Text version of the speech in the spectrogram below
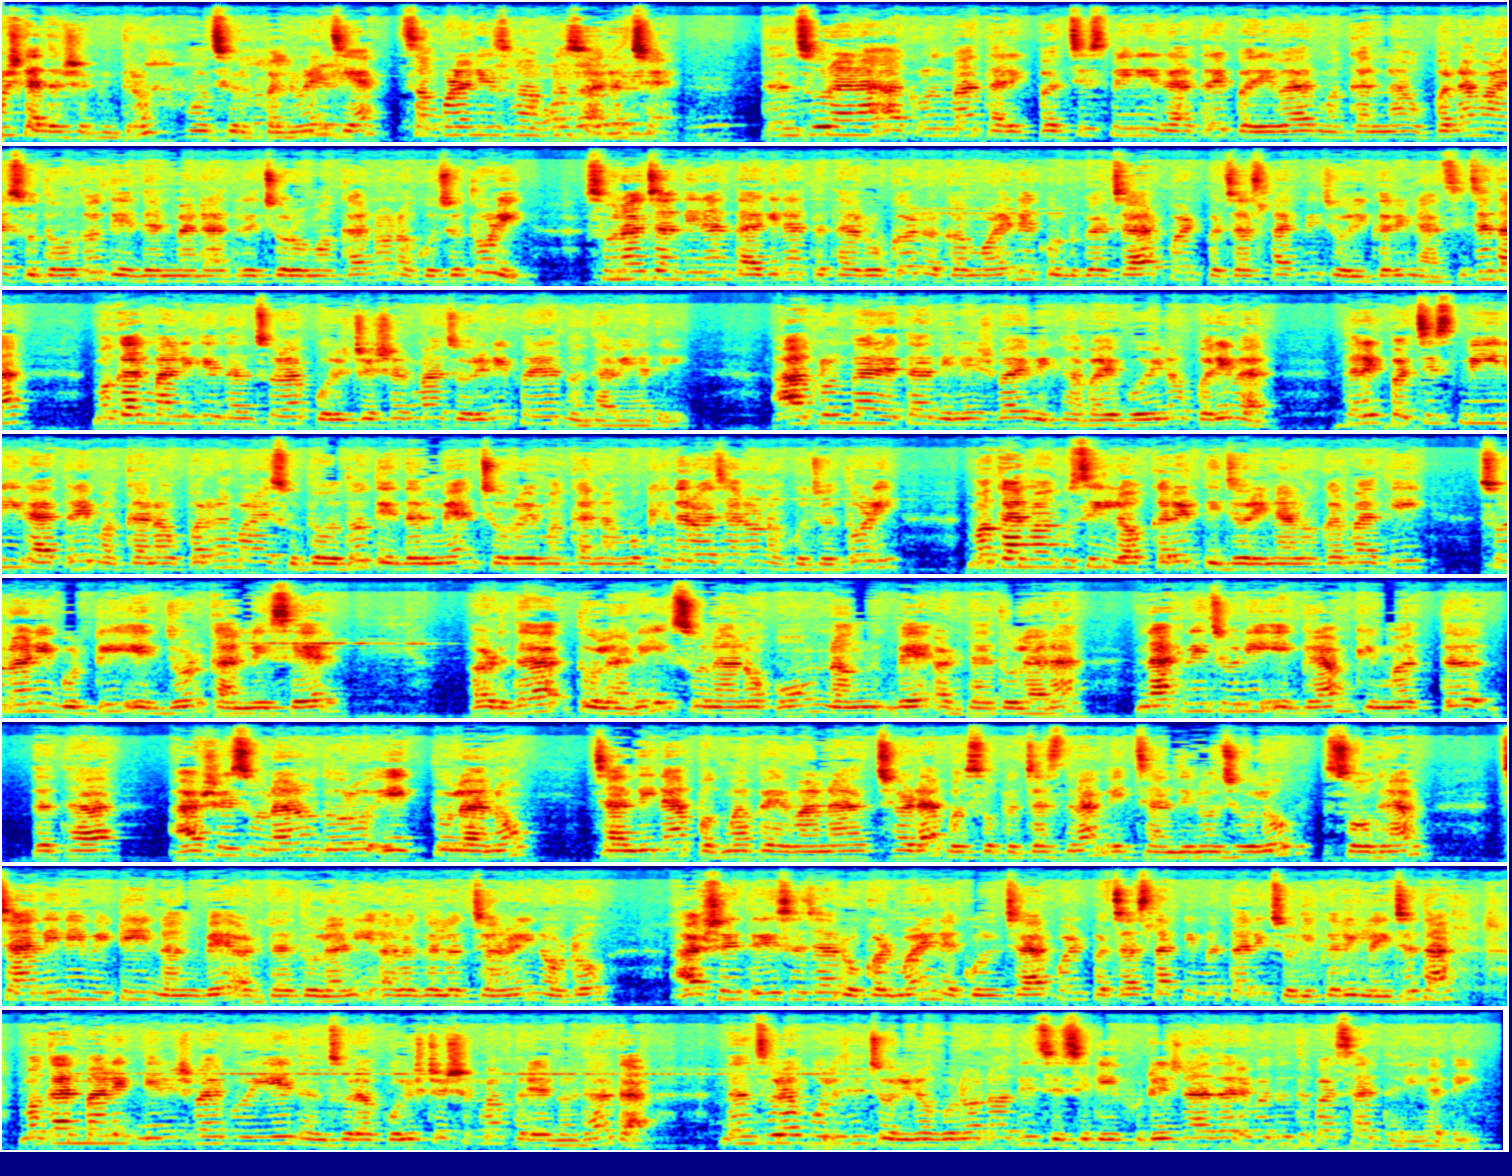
નમસ્કાર દર્શક મિત્રો, હું છું રૂપલ વણેજિયા સંપૂર્ણ ન્યૂઝમાં આપનું સ્વાગત છે. ધનસુરાના આક્રોંદમાં તારીખ પચીસની રાત્રે પરિવાર મકાનના ઉપરના માળે સુધો હતો. તે દરમિયાન રાત્રે ચોરો મકાનનો નકુચો તોડી સોના ચાંદીના દાગીના તથા રોકડ રકમ મળીને કુલ રૂપિયા ચાર પોઈન્ટ પચાસ લાખની ચોરી કરી નાસી જતા મકાન માલિકે ધનસુરા પોલીસ સ્ટેશનમાં ચોરીની ફરિયાદ નોંધાવી હતી. આક્રોંદમાં રહેતા દિનેશભાઈ ભીખાભાઈ ભોઈનો પરિવાર તારીખ પચીસ મી ની રાત્રે મકાનના ઉપરના માળે સુધો હતો. તે દરમિયાન ચોરોએ મકાનના મુખ્ય દરવાજાનો નકુચો તોડી મકાનમાં ઘૂસી લોક કરેલ તિજોરીના લોકરમાંથી સોનાની બુટ્ટી, એક જોડ કાનની સેર, અડધા તોલાની સોનાનો ઓમ નંગ, બે અડધા તોલાના નાકની ચૂની, એક ગ્રામ કિંમત તથા આશરે સોનાનો દોરો, એક તોલાનો ચાંદીના પગમાં પહેરવાના છડા, બસો પચાસ ગ્રામ, એક ચાંદીનો ઝોલો, સો ગ્રામ, ચાંદીની વીંટી નંગ, બે અડધા તોલાની અલગ અલગ ચરણી નોટો, આશરે ત્રીસ હજાર રોકડ મળીને કુલ ચાર પોઈન્ટ પચાસ લાખની મત્તાની ચોરી કરી લઈ જતા મકાન માલિક દિનેશભાઈ ભોઈએ ધનસુરા પોલીસ સ્ટેશનમાં ફરિયાદ નોંધાવતા ધનસુરા પોલીસે ચોરીનો ગુનો નોંધી સીસીટીવી ફૂટેજના આધારે વધુ તપાસ હાથ ધરી હતી.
